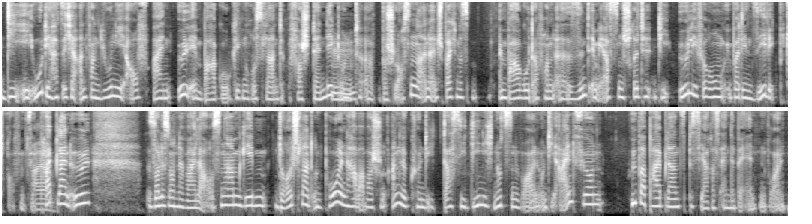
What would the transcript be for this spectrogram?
Die EU, die hat sich ja Anfang Juni auf ein Ölembargo gegen Russland verständigt mhm. und äh, beschlossen, ein entsprechendes Embargo. Davon äh, sind im ersten Schritt die Öllieferungen über den Seeweg betroffen. Für ah, ja. Pipelineöl soll es noch eine Weile Ausnahmen geben. Deutschland und Polen haben aber schon angekündigt, dass sie die nicht nutzen wollen und die einführen über Pipelines bis Jahresende beenden wollen.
